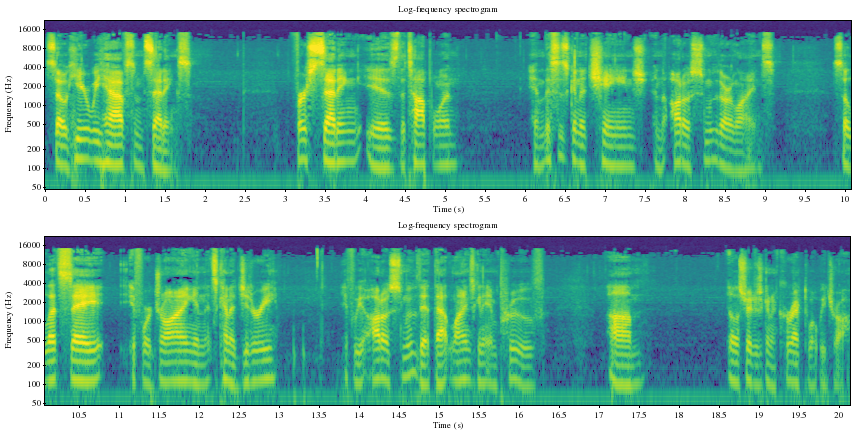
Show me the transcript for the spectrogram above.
So here we have some settings. First setting is the top one and this is going to change and auto smooth our lines. So let's say if we're drawing and it's kind of jittery, if we auto smooth it, that line's going to improve. Um, Illustrator is going to correct what we draw.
